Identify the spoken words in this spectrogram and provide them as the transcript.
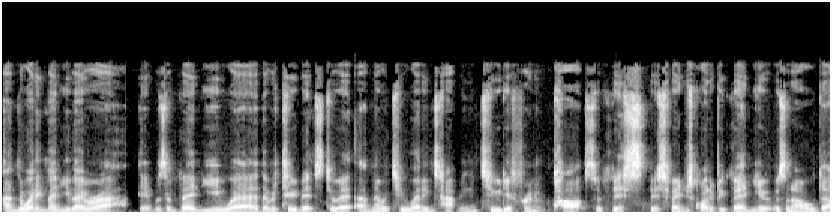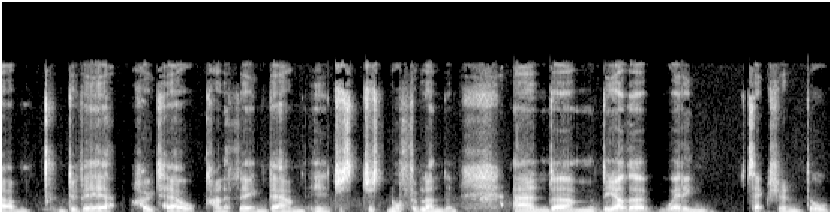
And the wedding venue they were at it was a venue where there were two bits to it and there were two weddings happening in two different parts of this this venue. It's quite a big venue. It was an old um de Vere hotel kind of thing down in just just north of london. And um the other wedding section or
